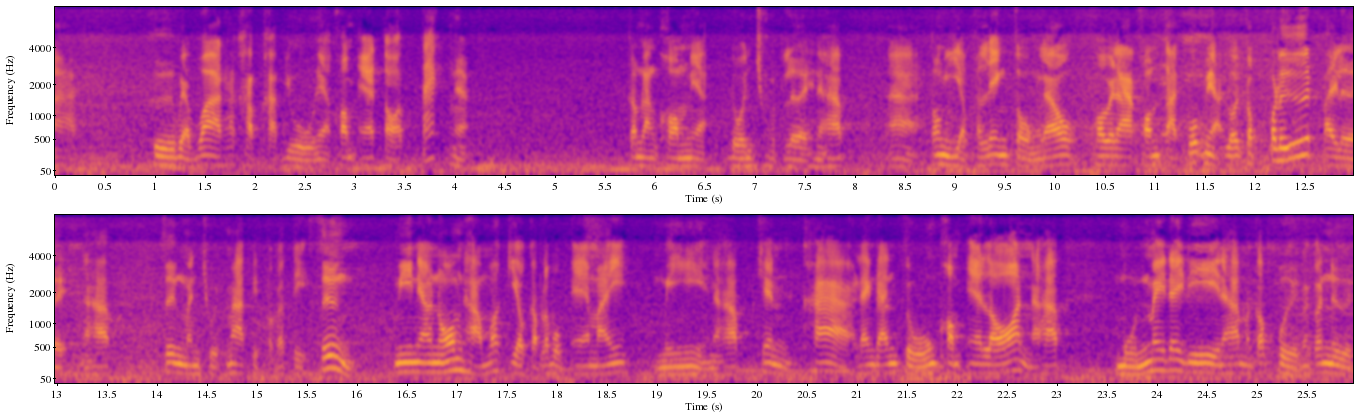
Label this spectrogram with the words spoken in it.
มาก คือแบบว่าถ้าขับขับอยู่เนี่ยคอมแอร์ต่อแตกเนี่ยกำลังคอมเนี่ยโดนฉุดเลยนะครับอ่าต้องเหยียบคันเร่งส่งแล้วพอเวลาคอมตัดปุ๊บเนี่ยรถก็ปลื้ดไปเลยนะครับ ซึ่งมันฉุดมากผิดปกติ ซึ่ง มีแนวโน้มถามว่าเกี่ยวกับระบบแอร์ไหมมีนะครับ เช่นค่าแรงดันสูงคอมแอร์ร้อนนะครับ หมุนไม่ได้ดีนะครับ มันก็ฝืดมันก็หนืด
